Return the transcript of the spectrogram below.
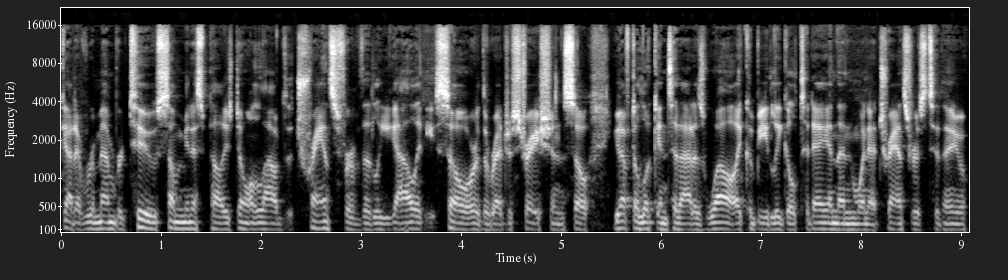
got to remember too, some municipalities don't allow the transfer of the legality, so or the registration. So you have to look into that as well. It could be legal today, and then when it transfers to the new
